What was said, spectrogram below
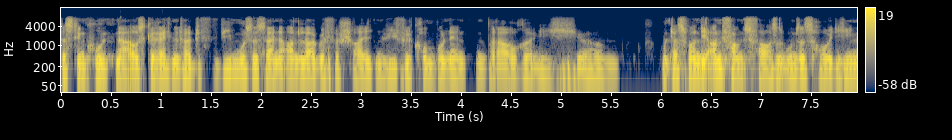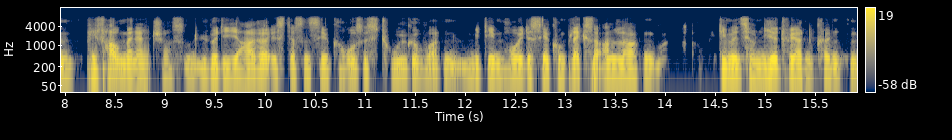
das den Kunden ausgerechnet hat, wie muss er seine Anlage verschalten, wie viele Komponenten brauche ich. Ähm, und das waren die Anfangsphasen unseres heutigen PV-Managers. Und über die Jahre ist das ein sehr großes Tool geworden, mit dem heute sehr komplexe Anlagen dimensioniert werden könnten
